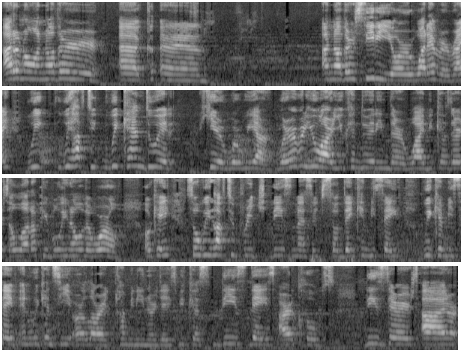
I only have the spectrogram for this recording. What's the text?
I don't know, another... Uh, uh, another city or whatever right we we have to we can do it here where we are. Wherever you are you can do it in there. Why? Because there's a lot of people in all the world okay? So we have to preach this message so they can be saved we can be saved and we can see our lord coming in our days because these days are close. These days are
